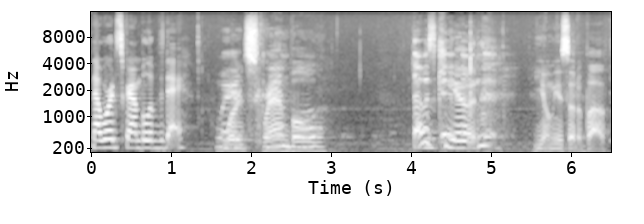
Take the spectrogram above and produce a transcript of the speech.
Now, word scramble of the day. Word, scramble. That was cute. You owe me a soda pop.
